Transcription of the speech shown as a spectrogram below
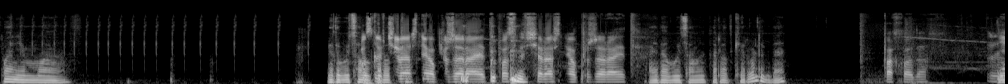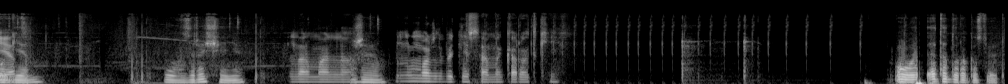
Понимаю. Это будет самый После короткий... вчерашнего пожирает, после вчерашнего пожирает, А это будет самый короткий ролик, да? походу. Нет, Логин. О, возвращение. нормально. Живем. Ну, может быть, не самый короткий. О, это дорого стоит.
